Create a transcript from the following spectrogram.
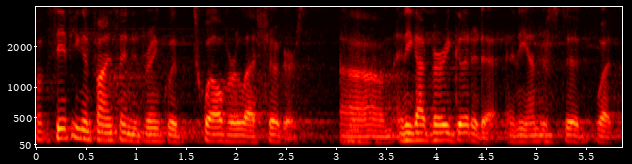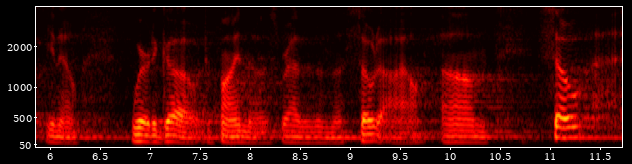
F- See if you can find something to drink with 12 or less sugars. Um, and he got very good at it, and he understood what, you know, where to go to find those rather than the soda aisle. Um, so uh,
